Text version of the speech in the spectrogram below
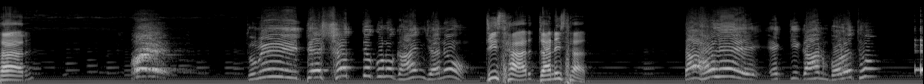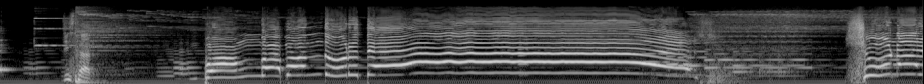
স্যার। তুমি দেশাত্ম কোনো গান জানো? জি স্যার জানি স্যার। তাহলে একটি গান বলো তো। জি স্যার। বঙ্গবন্ধুর দেশ সোনার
